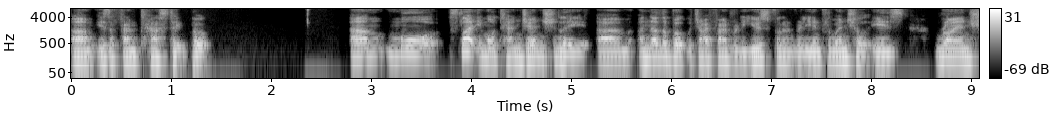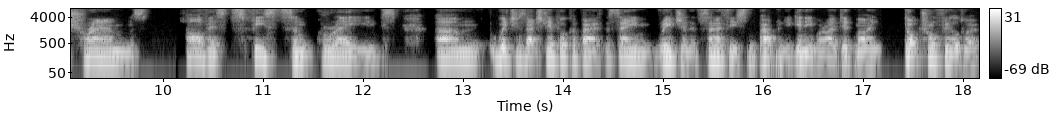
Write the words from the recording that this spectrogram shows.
um, is a fantastic book um, more slightly more tangentially um, another book which i found really useful and really influential is ryan schram's harvests feasts and graves um, which is actually a book about the same region of southeastern papua new guinea where i did my doctoral fieldwork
